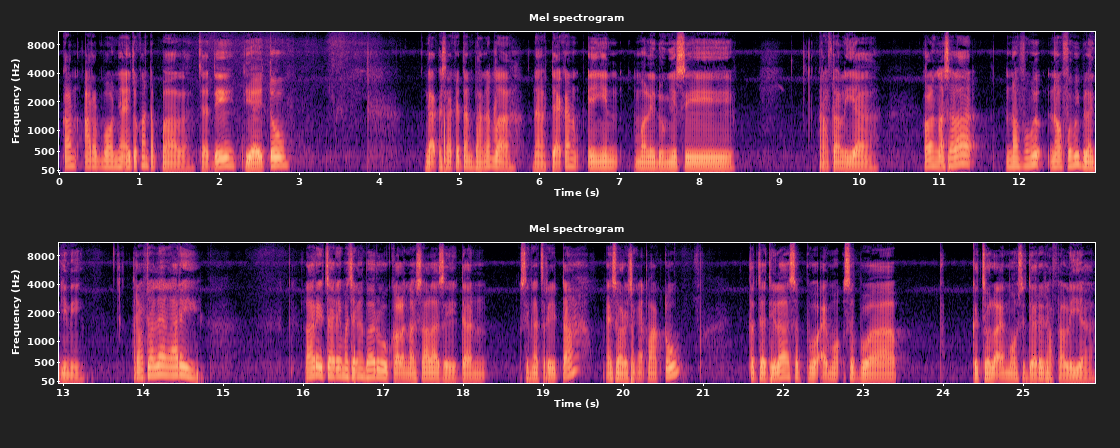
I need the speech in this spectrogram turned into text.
kan armonnya itu kan tebal. Jadi dia itu nggak kesakitan banget lah. Nah dia kan ingin melindungi si Raftalia. Kalau nggak salah Naomi Naomi bilang gini Raftalia lari. Lari cari majikan baru kalau nggak salah sih. Dan singkat cerita eh sorry singkat waktu terjadilah sebuah emo, sebuah gejolak emosi dari Raftalia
